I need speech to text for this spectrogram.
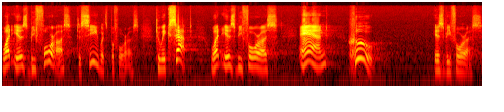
what is before us, to see what's before us, to accept what is before us, and who is before us.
